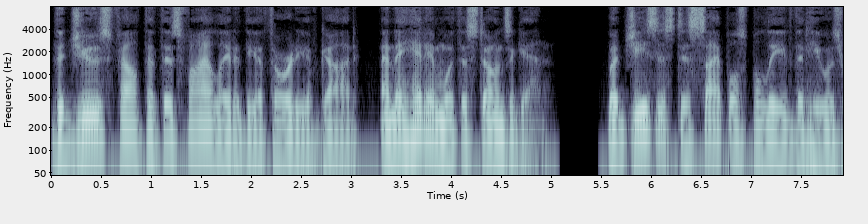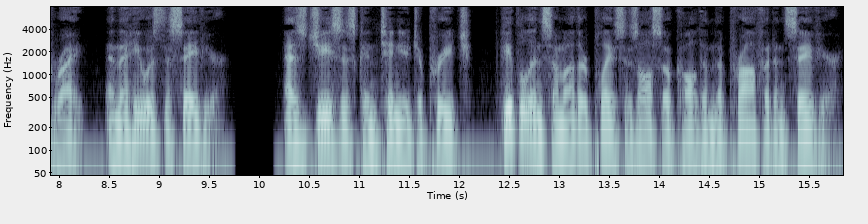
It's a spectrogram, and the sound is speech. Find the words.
The Jews felt that this violated the authority of God, and they hit him with the stones again. But Jesus' disciples believed that he was right, and that he was the Savior. As Jesus continued to preach, people in some other places also called him the prophet and Savior.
